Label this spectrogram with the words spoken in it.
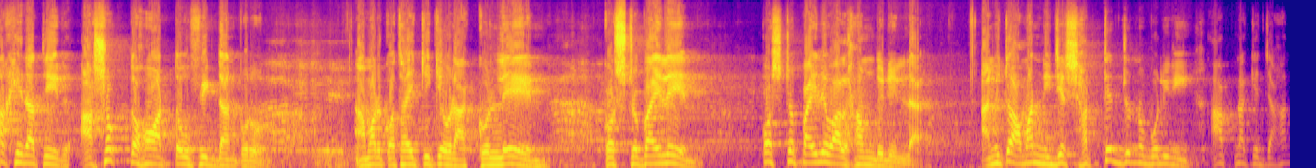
আখেরাতের আসক্ত হওয়ার তৌফিক দান করুন। আমার কথায় কি কেউ রাগ করলেন? কষ্ট পাইলেন? কষ্ট পাইলেও আলহামদুলিল্লাহ। আমি তো আমার নিজের স্বার্থের জন্য বলিনি, আপনাকে জাহান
